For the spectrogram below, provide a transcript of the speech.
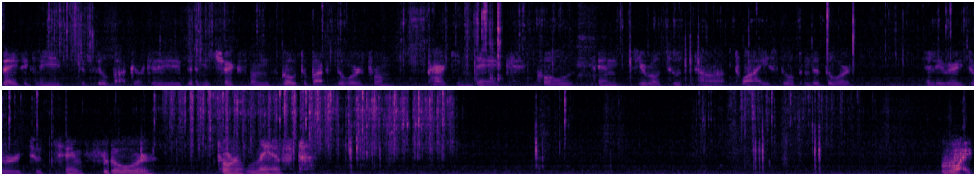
basically the feedback. Okay, let me check some go to back door from parking deck, call 1002 uh, twice to open the door, elevator to 10th floor, turn left. Right.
